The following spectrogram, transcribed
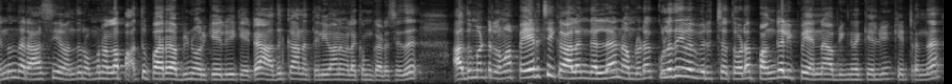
எந்தெந்த ராசியை வந்து ரொம்ப நல்லா பார்த்துப்பாரு அப்படின்னு ஒரு கேள்வி கேட்டேன். அதுக்கான தெளிவான விளக்கம் கிடச்சிது. அது மட்டும் இல்லாமல் பயிற்சி காலங்களில் நம்மளோட குலதெய்வ விருட்சத்தோட பங்களிப்பு என்ன அப்படிங்கிற கேள்வியும் கேட்டிருந்தேன்.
